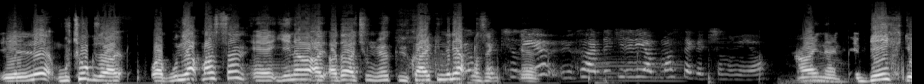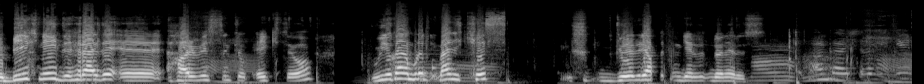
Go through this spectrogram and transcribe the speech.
50 bu çok zor. Bak Bunu yapmazsan e, yeni ada açılmıyor. Yukarıdakileri Yok yapmasak. açılıyor. Evet, Yukarıdakileri yapmazsak açılmıyor. aynen. E, Bake diyor. Bake neydi? Herhalde e, Harvesting yok. Ekti o. Video kanka burada bence kes. Şu görevleri yaptık mı geri döneriz. Arkadaşlar videoyu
